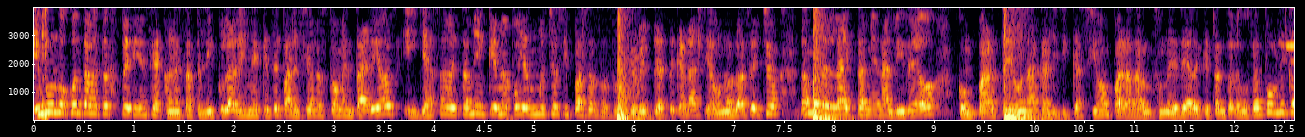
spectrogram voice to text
Inmundo, cuéntame tu experiencia con esta película, dime qué te pareció en los comentarios. Y ya sabes también que me apoyas mucho si pasas a suscribirte a este canal si aún no lo has hecho, dándole like también al video, comparte una calificación para darnos una idea de qué tanto le gusta al público.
